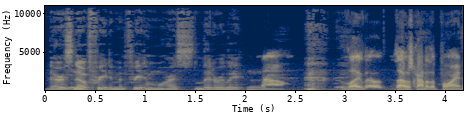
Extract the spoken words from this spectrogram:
There's no freedom in Freedom Wars, literally. no, like that, that was kind of the point.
